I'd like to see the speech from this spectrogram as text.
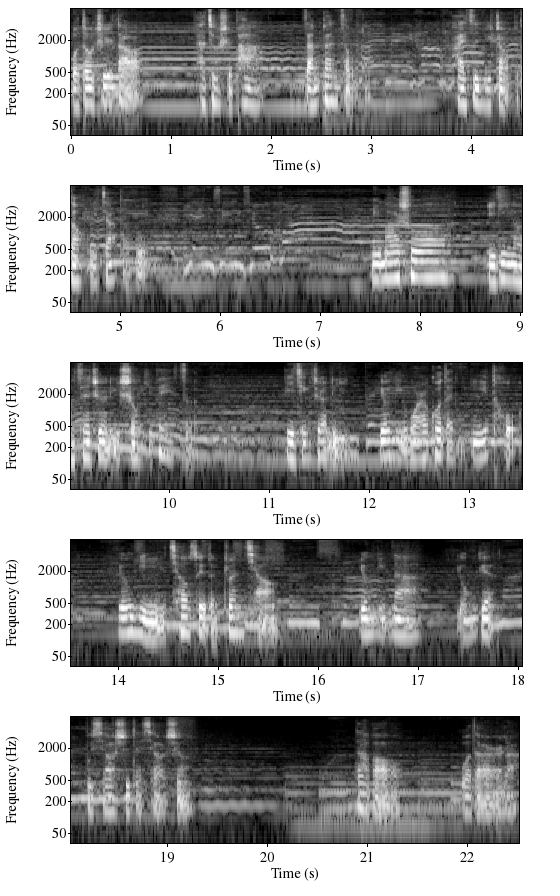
我都知道，他就是怕咱搬走了，孩子你找不到回家的路。你妈说一定要在这里守一辈子。毕竟这里有你玩过的泥土，有你敲碎的砖墙，有你那永远不消失的笑声。大宝，我的儿了，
